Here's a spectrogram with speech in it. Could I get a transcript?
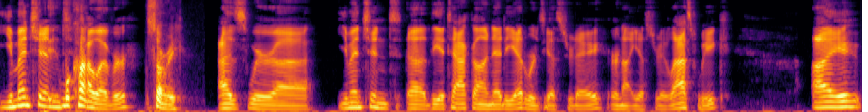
you mentioned, kind- however, sorry. as we're uh, you mentioned uh, the attack on Eddie Edwards yesterday, or not yesterday, last week. I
